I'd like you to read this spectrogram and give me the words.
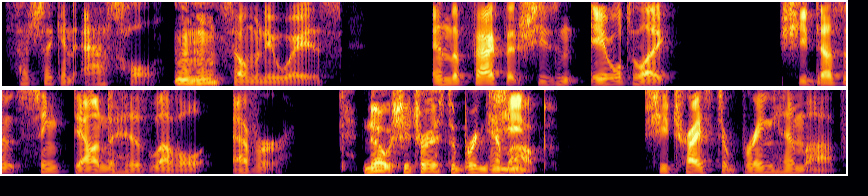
such like an asshole Mhm. in so many ways and the fact that she's able to like she doesn't sink down to his level ever No, she tries to bring him She- up. She tries to bring him up.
